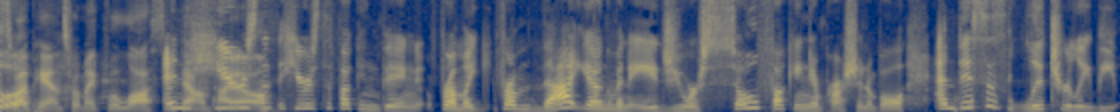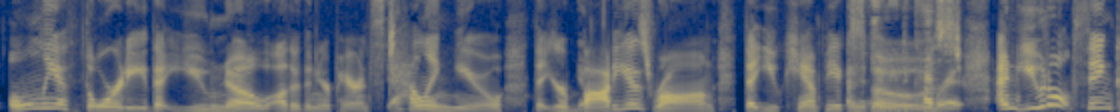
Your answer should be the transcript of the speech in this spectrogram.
sweatpants from like the lost and, And found here's pile. the here's the fucking thing. From a from that young of an age, you are so fucking impressionable, and this is literally the only authority that you know, other than your parents, Yeah. telling you that your body is wrong, that you can't be And exposed, that you need to cover it. and you don't think,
